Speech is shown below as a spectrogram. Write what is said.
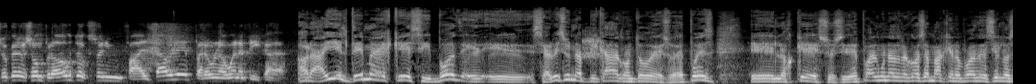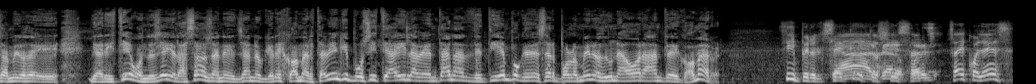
Yo creo que son productos que son infaltables para una buena picada. Ahora, ahí el tema es que si vos eh, eh, servís una picada con todo eso, después eh, los quesos y después alguna otra cosa más que nos puedan decir los amigos de, de Aristeo, cuando llegue el asado ya, no- ya no querés comer. Está bien que pusiste ahí la ventana de tiempo que debe ser por lo menos de una hora antes de comer. Sí, pero el secreto, Claro, claro, César. ¿sabes cuál es?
